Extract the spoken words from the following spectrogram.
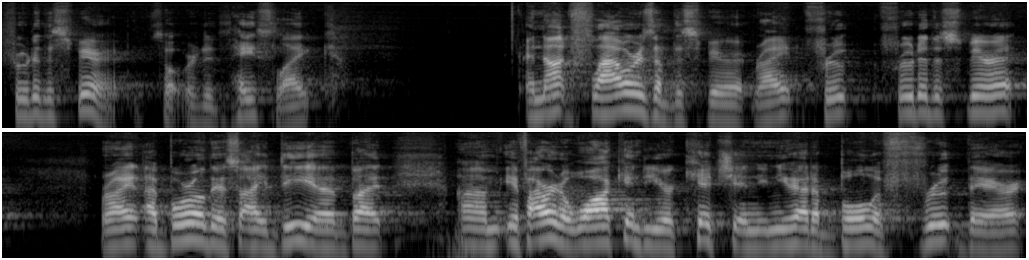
Fruit of the Spirit, that's what we're to taste like. And not flowers of the Spirit, right? Fruit, fruit of the Spirit, right? I borrow this idea, but um, if I were to walk into your kitchen and you had a bowl of fruit there,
